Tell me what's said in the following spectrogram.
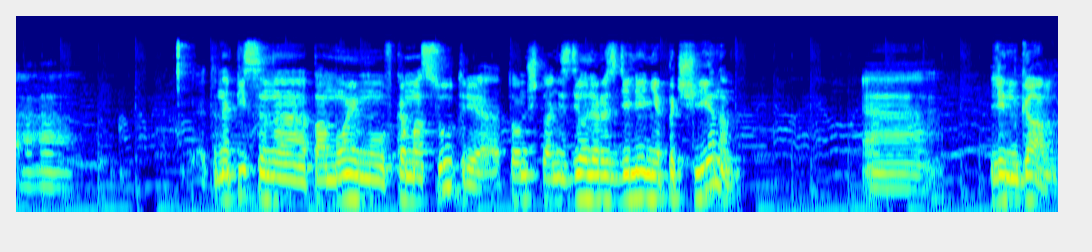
А, Это написано, по-моему, в Камасутре о том, что они сделали разделение по членам. э, Лингам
